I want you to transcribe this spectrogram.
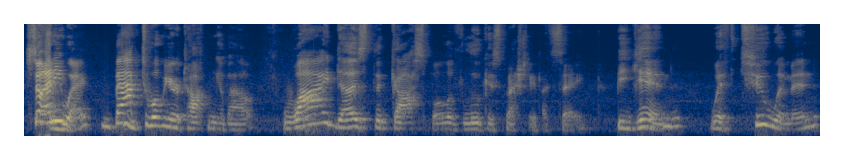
So anyway, back to what we were talking about. Why does the Gospel of Luke, especially, let's say, begin with two women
